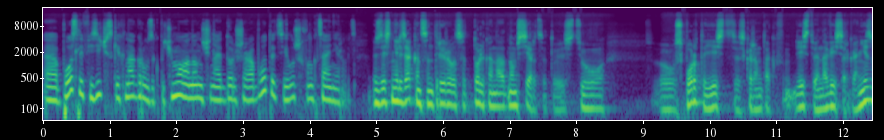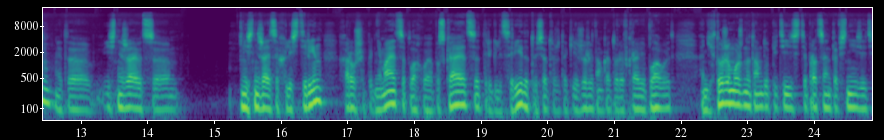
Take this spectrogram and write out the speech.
э, после физических нагрузок? Почему оно начинает дольше работать и лучше функционировать? Но здесь нельзя концентрироваться только на одном сердце. То есть у, у спорта есть, скажем так, действие на весь организм. Это и снижаются не снижается холестерин, хороший поднимается, плохой опускается, триглицериды, то есть это уже такие жиры, там, которые в крови плавают, о них тоже можно там до 50% снизить.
